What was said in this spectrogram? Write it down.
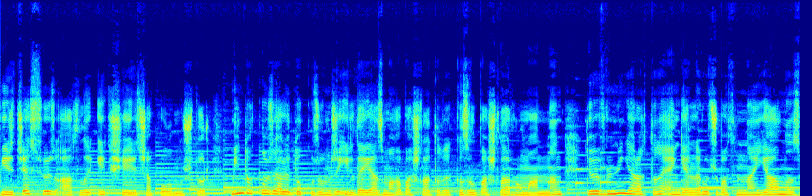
Bircə söz adlı ilk şeiri çap olunmuşdur. 1959-cu ildə yazmağa başladığı Qızılbaşlar romanının dövrünün yaratdığı əngəllər ucbatından yalnız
